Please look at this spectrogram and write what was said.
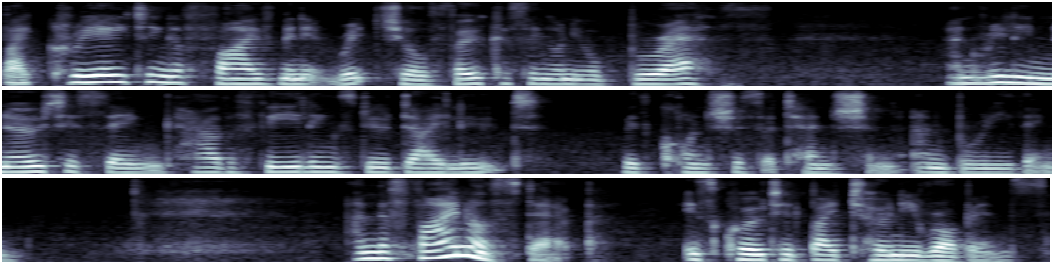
by creating a five minute ritual focusing on your breath and really noticing how the feelings do dilute with conscious attention and breathing. And the final step is quoted by Tony Robbins.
